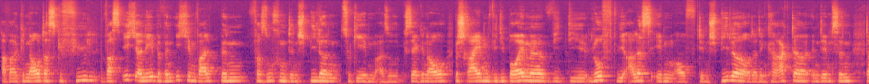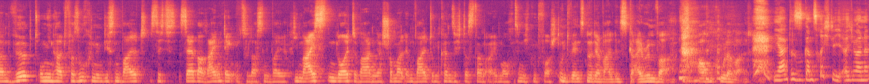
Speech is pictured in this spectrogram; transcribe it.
aber genau das Gefühl, was ich erlebe, wenn ich im Wald bin, versuchen den Spielern zu geben. Also sehr genau beschreiben, wie die Bäume, wie die Luft, wie alles eben auf den Spieler oder den Charakter in dem Sinn dann wirkt, um ihn halt versuchen, in diesen Wald sich selber reindenken zu lassen, weil die meisten Leute waren ja schon mal im Wald und können sich das dann eben auch ziemlich gut vorstellen. Und wenn es nur der Wald in Skyrim war, auch ein cooler Wald. ja, das ist ganz richtig. Ich meine,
